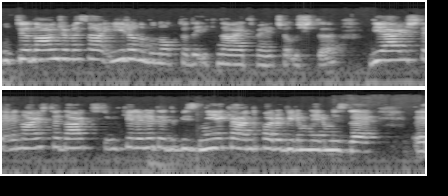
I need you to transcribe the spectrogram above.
Rusya daha önce mesela İran'ı bu noktada ikna etmeye çalıştı. Diğer işte enerji tedarikçisi ülkelere dedi biz niye kendi para birimlerimizle e,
